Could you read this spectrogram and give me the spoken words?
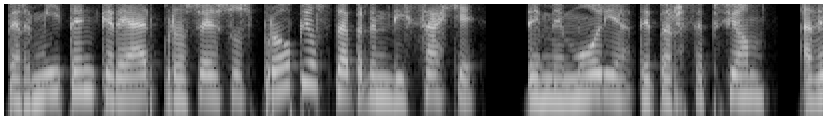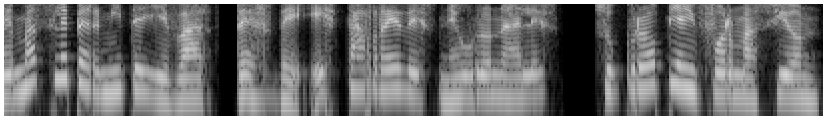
permiten crear procesos propios de aprendizaje, de memoria, de percepción. Además le permite llevar desde estas redes neuronales su propia información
